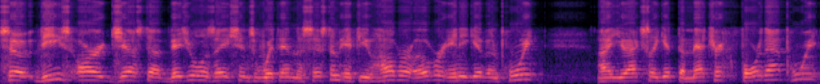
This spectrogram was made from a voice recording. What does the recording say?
So these are just uh, visualizations within the system. If you hover over any given point, uh, you actually get the metric for that point.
